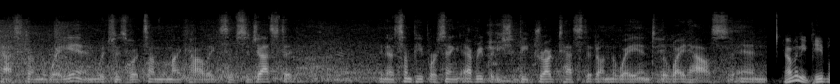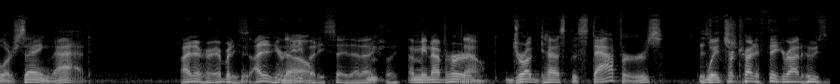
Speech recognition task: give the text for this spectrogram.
test on the way in, which is what some of my colleagues have suggested. You know, some people are saying everybody should be drug tested on the way into the White House, and How many people are saying that? I didn't hear anybody. I didn't hear No. anybody say that actually. I mean, I've heard No. drug test the staffers, Just which tr- try to figure out who's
